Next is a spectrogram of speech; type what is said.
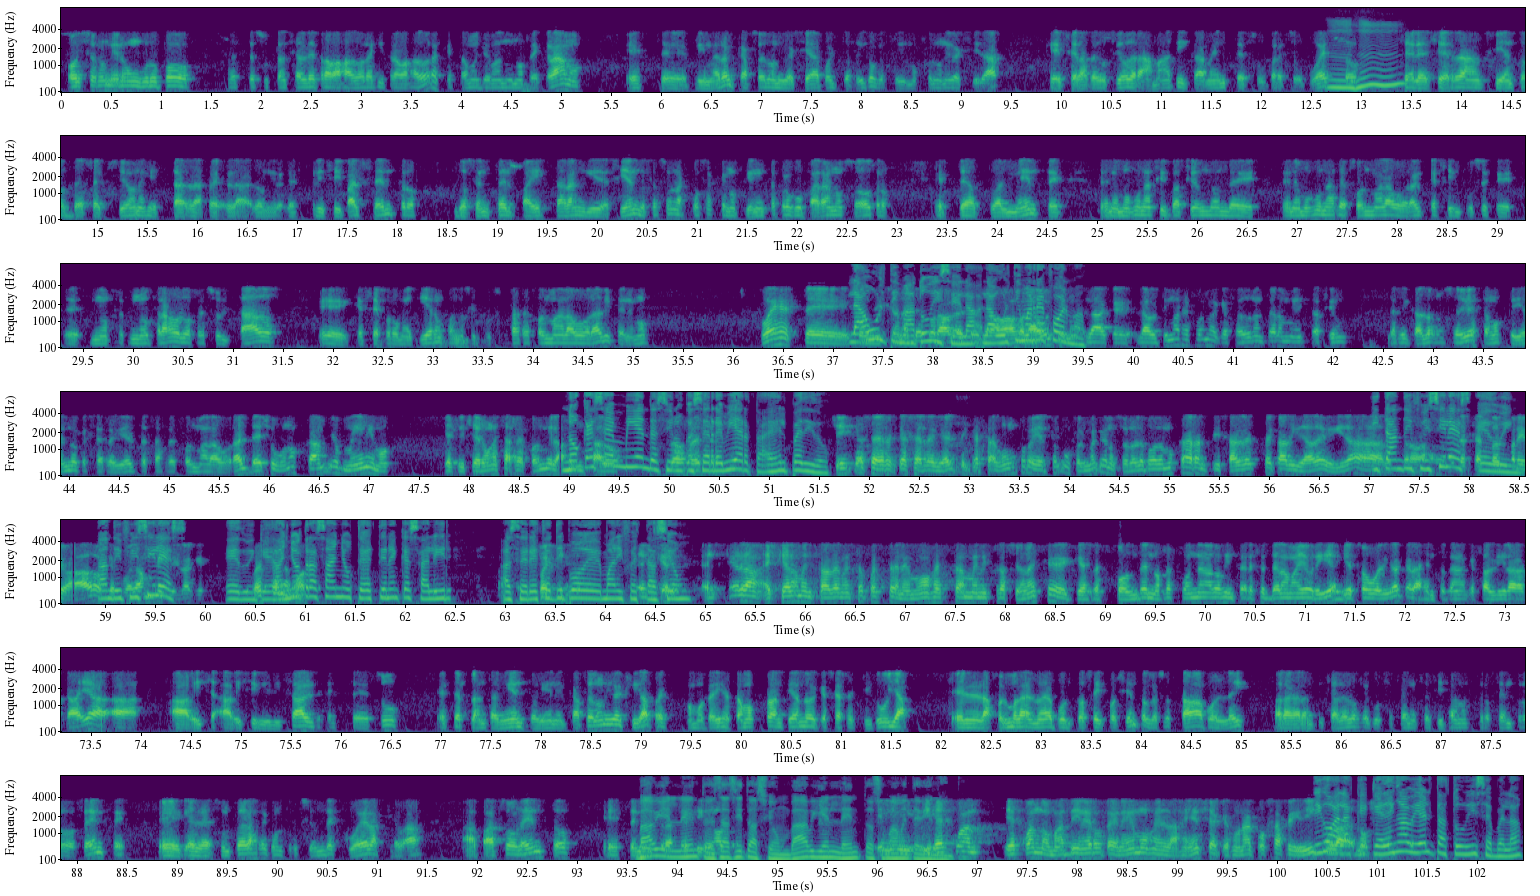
hoy se reunieron un grupo este, sustancial de trabajadores y trabajadoras que estamos llevando unos reclamos. Este, primero el caso de la Universidad de Puerto Rico, que estuvimos con la universidad, que se le ha reducido dramáticamente su presupuesto, se le cierran cientos de secciones y está la, la, el principal centro docente del país está languideciendo. Esas son las cosas que nos tienen que preocupar a nosotros este, actualmente. Tenemos una situación donde tenemos una reforma laboral que se impuso y que eh, no, no, trajo los resultados eh, que se prometieron cuando se impuso esta reforma laboral y tenemos pues este la última tú dices la, la, última reforma. la, que, la última reforma que fue durante la administración de Ricardo Rosselló estamos pidiendo que se revierta esa reforma laboral. De hecho hubo unos cambios mínimos que se hicieron esa reforma. Y la no que se enmiende, sino que se revierta, es el pedido. Sí, que se, que se revierta y que se haga un proyecto conforme que nosotros le podemos garantizar esta calidad de vida. Y tan difícil es, Edwin, tan difícil es, Edwin, pues que año tras año ustedes tienen que salir a hacer este pues, tipo de manifestación. Es que, es que, lamentablemente pues tenemos estas administraciones que, que responden, no responden a los intereses de la mayoría y eso obliga a que la gente tenga que salir a la calle a, a, a visibilizar este, su este planteamiento. Y en el caso de la universidad, pues como te dije, estamos planteando que se restituya la fórmula del 9.6%, que eso estaba por ley para garantizarle los recursos que necesita nuestro centro docente. Eh, el asunto de la reconstrucción de escuelas que va a paso lento. Este, va bien lento esa situación, va bien lento, sumamente. Y es, cuando, y es cuando más dinero tenemos en la agencia, que es una cosa ridícula. Digo, a las que queden abiertas, tú dices, ¿verdad?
